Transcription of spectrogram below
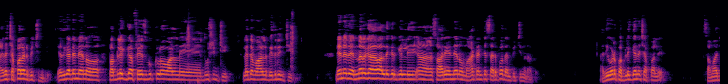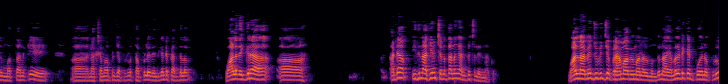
అయినా చెప్పాలనిపించింది. ఎందుకంటే నేను పబ్లిక్గా ఫేస్బుక్లో వాళ్ళని దూషించి లేదా వాళ్ళని బెదిరించి నేను ఏదో ఇన్నర్గా వాళ్ళ దగ్గరికి వెళ్ళి సారీ అండి అని ఒక మాట అంటే సరిపోదు అనిపించింది నాకు. అది కూడా పబ్లిక్గానే చెప్పాలి. సమాజం మొత్తానికి నా క్షమాపణ చెప్పడంలో తప్పులేదు ఎందుకంటే పెద్దలు వాళ్ళ దగ్గర అంటే ఇది నాకేం చిన్నతనంగా అనిపించలేదు నాకు. వాళ్ళు నా మీద చూపించే ప్రేమాభిమానాల ముందు నా ఎమ్మెల్యే టికెట్ పోయినప్పుడు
